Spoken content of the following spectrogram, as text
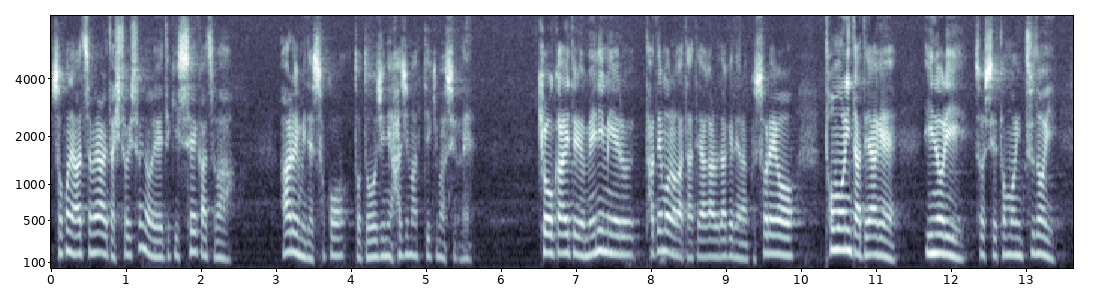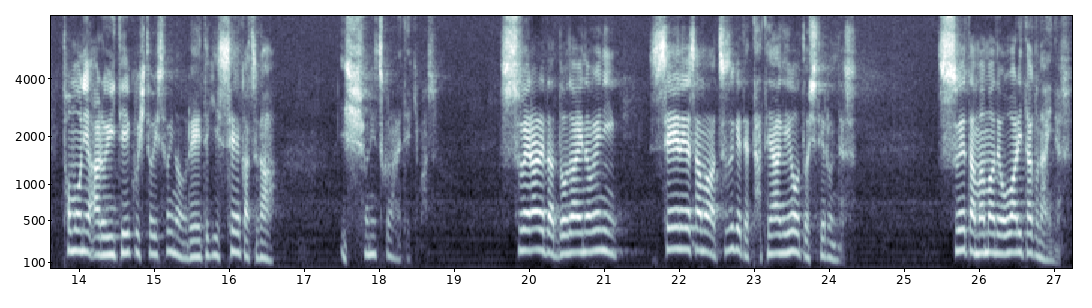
そこに集められた一人一人の霊的生活はある意味でそこと同時に始まっていきますよね。教会という目に見える建物が建て上がるだけでなくそれを共に立て上げ祈りそして共に集い共に歩いていく一人一人の霊的生活が一緒に作られていきます。据えられた土台の上に精霊様は続けて立て上げようとしているんです。据えたままで終わりたくないんです。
